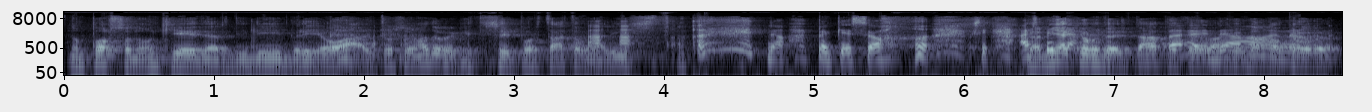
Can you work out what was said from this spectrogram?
non posso non chiederti libri o altro, sono andato perché ti sei portata una lista. no, perché so... Sì. La mia crudeltà poteva... Eh, no, no, no, prego,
